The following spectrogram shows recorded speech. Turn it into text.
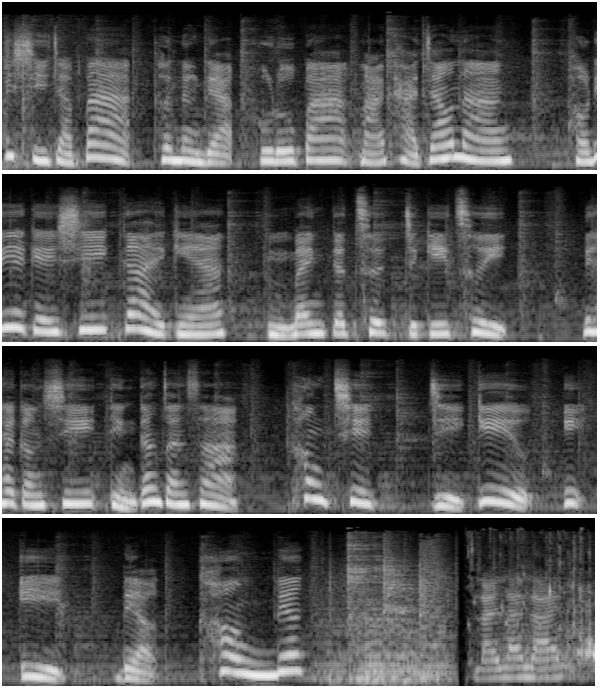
你食食饱，吞两粒葫芦巴、玛卡胶囊，互你的家洗才会行，毋免各出一支嘴。你喺公司定岗赞啥？零七二九一一六零六。来来来，好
